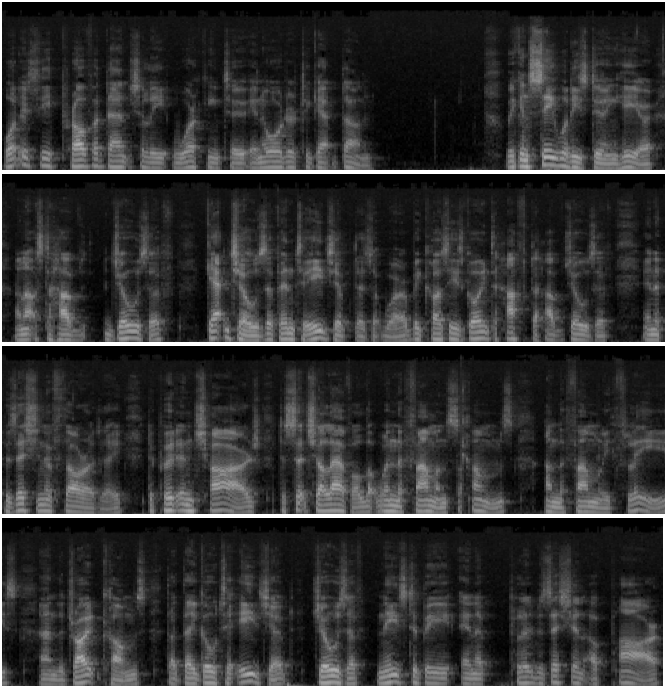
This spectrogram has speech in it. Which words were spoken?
What is he providentially working to in order to get done? We can see what he's doing here, and that's to have Joseph get Joseph into Egypt, as it were, because he's going to have to have Joseph in a position of authority to put in charge to such a level that when the famine comes and the family flees and the drought comes, that they go to Egypt, Joseph needs to be in a position of power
